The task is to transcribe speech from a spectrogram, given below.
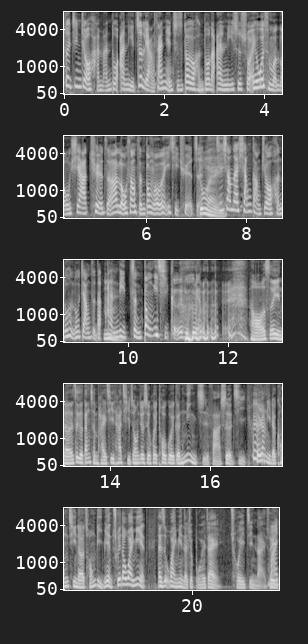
最近就还蛮多案例，这两三年其实都有很多的案例是说，哎，为什么楼下确诊啊，楼上整栋楼一起确诊？对，其实像在香港就有很多很多这样子的案例，整栋一起隔离。好，所以呢，这个当成排气，它其中就是会透过一个逆止阀设计，会让你的空气呢从里面吹到外面，但是外面的就不会再。吹进来，所以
